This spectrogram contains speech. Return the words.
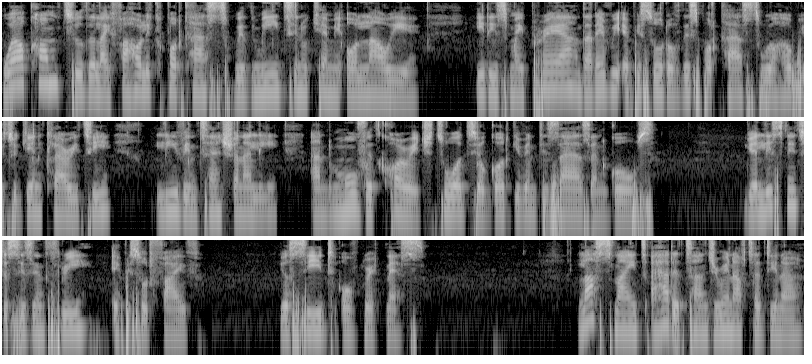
Welcome to the Lifeaholic podcast with me, Tinukemi Olaoye. It is my prayer that every episode of this podcast will help you to gain clarity, live intentionally, and move with courage towards your God given desires and goals. You're listening to Season 3, Episode 5 Your Seed of Greatness. Last night, I had a tangerine after dinner.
